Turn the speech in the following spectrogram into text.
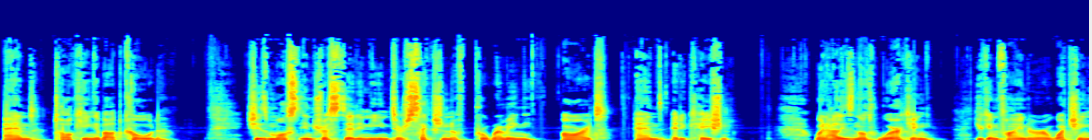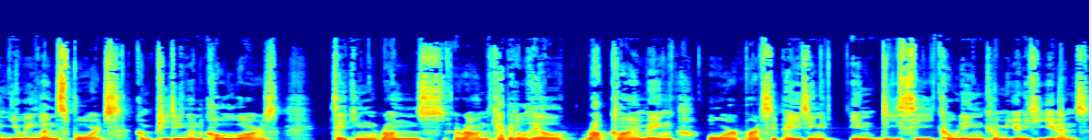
and talking about code. She's most interested in the intersection of programming, art, and education. When Ali's not working, you can find her watching New England sports, competing on Codewars, taking runs around Capitol Hill, rock climbing, or participating in DC coding community events.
